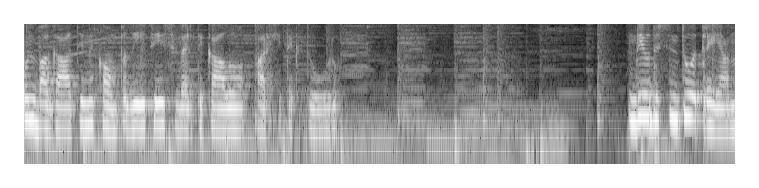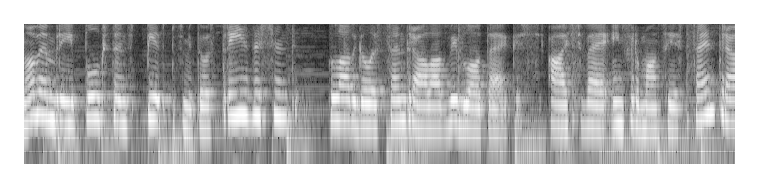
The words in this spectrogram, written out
un bagātina kompozīcijas vertikālo arhitektūru. 22. novembrī, 15.30 Latvijas centrālās bibliotēkas ASV informācijas centrā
